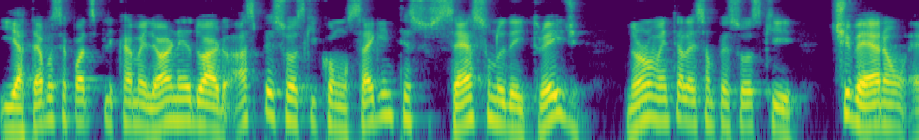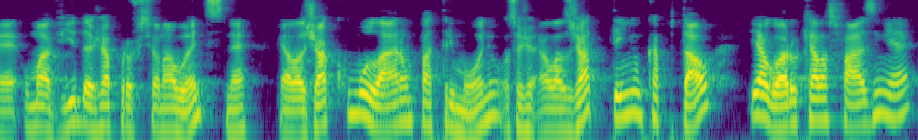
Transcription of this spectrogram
E até você pode explicar melhor, né, Eduardo? As pessoas que conseguem ter sucesso no day trade, normalmente elas são pessoas que tiveram é, uma vida já profissional antes, né? Elas já acumularam patrimônio, ou seja, elas já têm um capital e agora o que elas fazem é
